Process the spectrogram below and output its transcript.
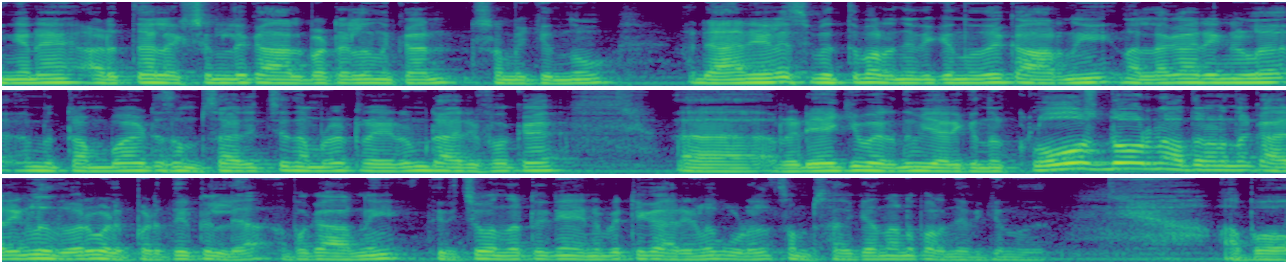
ഇങ്ങനെ അടുത്ത ഇലക്ഷനിൽ കാൽബട്ടയിൽ നിൽക്കാൻ ശ്രമിക്കുന്നു. ഡാനിയൽ സ്മിത്ത് പറഞ്ഞിരിക്കുന്നത് കാർണി നല്ല കാര്യങ്ങൾ ട്രംപുമായിട്ട് സംസാരിച്ച് നമ്മുടെ ട്രേഡും ടാരിഫൊക്കെ റെഡിയാക്കി വരുന്നു വിചാരിക്കുന്നു. ക്ലോസ് ഡോറിനകത്ത് നടന്ന കാര്യങ്ങൾ ഇതുവരെ വെളിപ്പെടുത്തിയിട്ടില്ല. അപ്പോൾ കാർണി തിരിച്ചു വന്നിട്ട് ഇനി അതിനെപ്പറ്റി കാര്യങ്ങൾ കൂടുതൽ സംസാരിക്കാമെന്നാണ് പറഞ്ഞിരിക്കുന്നത്. അപ്പോൾ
